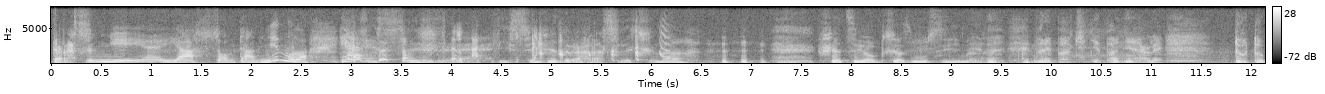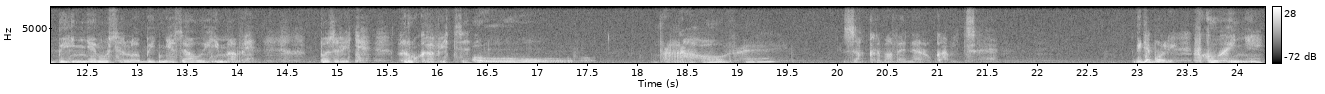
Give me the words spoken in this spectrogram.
Teraz. Nie, ja som tam nebola. Ja som musela... Isté, že, drahá slečna. Všetci občas musíme. Prepačte, pane, ale toto by nemuselo byť nezaujímavé. Pozrite, rukavice. Ó, vrahové zakrvavené rukavice. Kde boli? V kuchyni,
